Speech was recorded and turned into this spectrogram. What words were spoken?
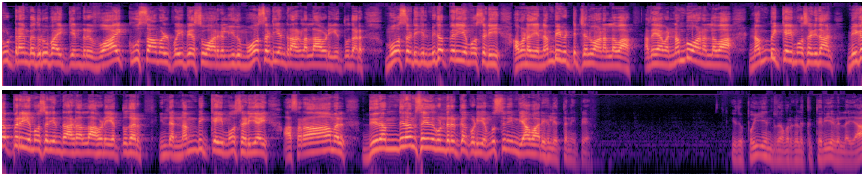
நூற்றி ஐம்பது ரூபாய்க்கு என்று வாய் கூசாமல் போய் பேசுவார்கள். இது மோசடி என்றார்கள் அல்லாவுடைய தூதர். மோசடியில் மிகப்பெரிய மோசடி. அவன் அதை நம்பிவிட்டு செல்வான் அல்லவா? அதை அவன் நம்புவான் அல்லவா? நம்பிக்கை மோசடிதான். மிகப்பெரிய மோசடி என்றார்கள் அல்லாஹுடைய தூதர். இந்த நம்பிக்கை மோசடியை அசராமல் தினம் தினம் செய்து கொண்டிருக்கக்கூடிய முஸ்லிம் வியாபாரிகள் எத்தனை பேர்? இது பொய் என்று அவர்களுக்கு தெரியவில்லையா?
